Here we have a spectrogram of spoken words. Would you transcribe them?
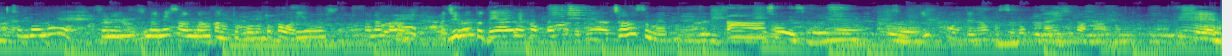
かそこのその津波さんなんかのところとかを利用した中でまあ自分と出会えなかった人と出会うチャンスもやっぱ生まれる。ああそうですよね。その一歩ってなんかすごく大事だなと思っていて、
